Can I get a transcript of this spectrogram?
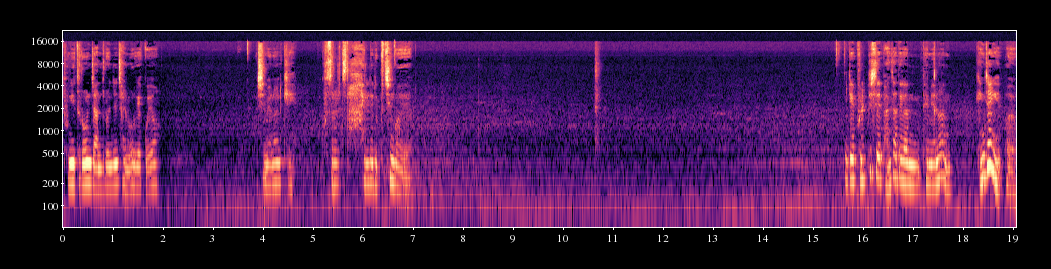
돈이 들어오는지 안 들어오는지는 잘 모르겠고요 보시면은 이렇게 구슬을 다 일일이 붙인 거예요. 이게 불빛에 반사되면은 굉장히 예뻐요.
